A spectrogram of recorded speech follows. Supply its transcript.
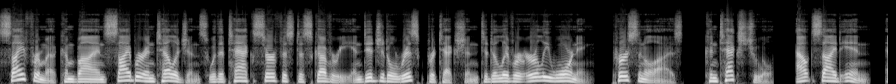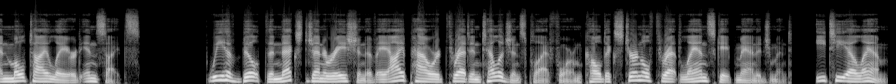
CYFIRMA combines cyber intelligence with attack surface discovery and digital risk protection to deliver early warning, personalized, contextual, outside in, and multi layered insights. We have built the next generation of AI powered threat intelligence platform called External Threat Landscape Management, ETLM,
